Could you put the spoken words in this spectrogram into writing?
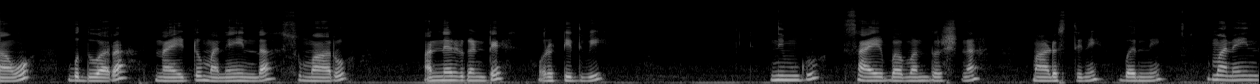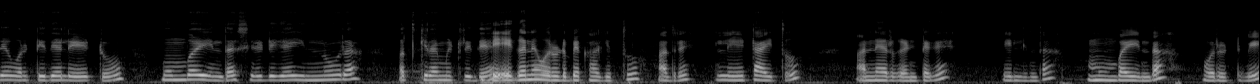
ನಾವು ಬುಧವಾರ ನೈಟು ಮನೆಯಿಂದ ಸುಮಾರು ಹನ್ನೆರಡು ಗಂಟೆ ಹೊರಟಿದ್ವಿ. ನಿಮಗೂ ಸಾಯಿಬಾಬನ ದರ್ಶನ ಮಾಡಿಸ್ತೀನಿ. ಬನ್ನಿ. ಮನೆಯಿಂದ ಹೊರಟಿದೆ ಲೇಟು. ಮುಂಬೈಯಿಂದ ಶಿರ್ಡಿಗೆ ಇನ್ನೂರ ಹತ್ತು ಕಿಲೋಮೀಟ್ರ್ ಇದೆ. ಬೇಗನೆ ಹೊರಡಬೇಕಾಗಿತ್ತು, ಆದರೆ ಲೇಟ್ ಆಯಿತು. ಹನ್ನೆರಡು ಗಂಟೆಗೆ ಇಲ್ಲಿಂದ ಮುಂಬೈಯಿಂದ ಹೊರಟ್ವಿ.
